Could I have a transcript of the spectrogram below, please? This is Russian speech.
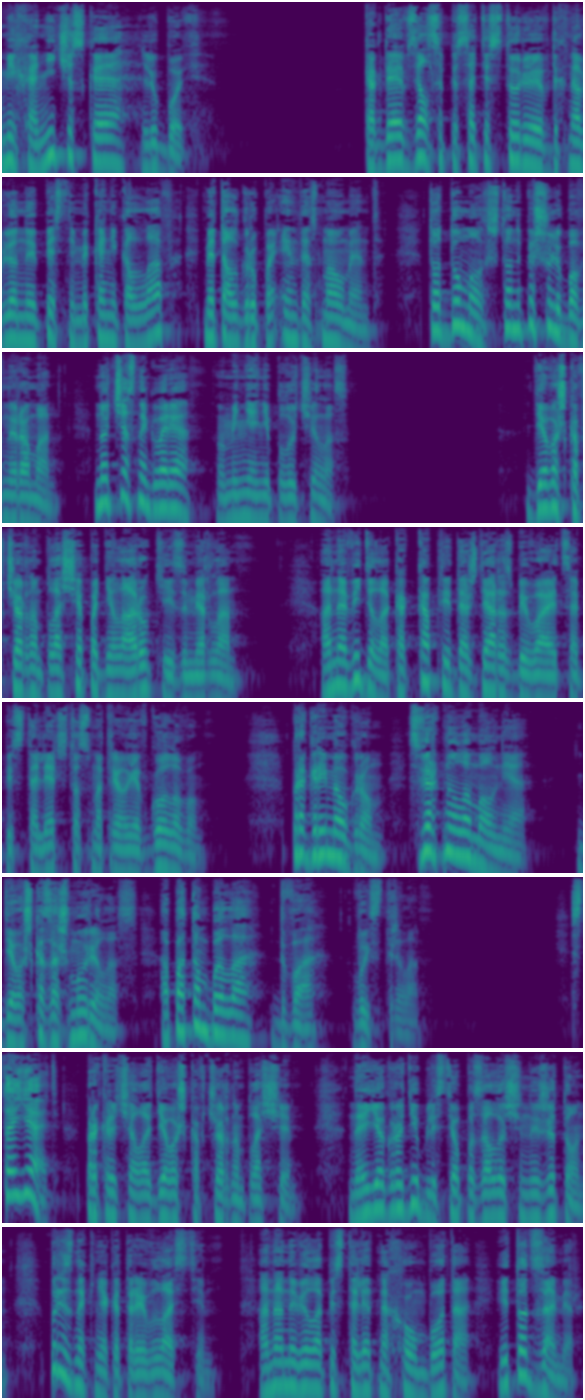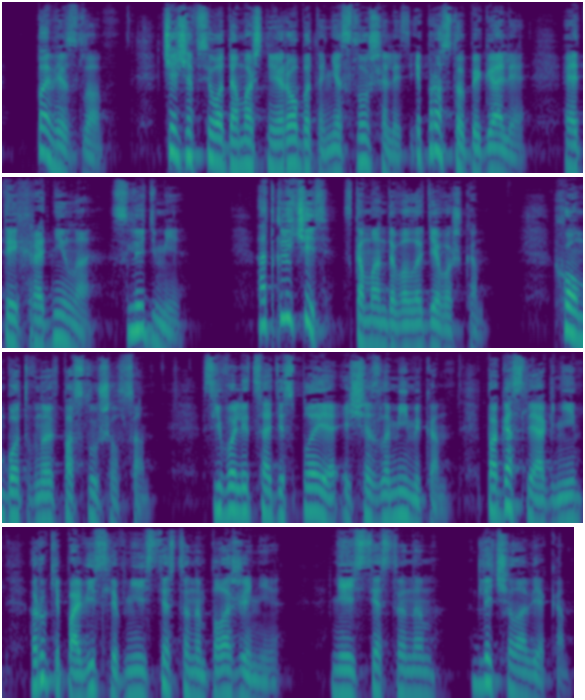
Механическая любовь Когда я взялся писать историю, вдохновленную песней Mechanical Love метал-группы In This Moment, то думал, что напишу любовный роман, но, честно говоря, у меня не получилось. Девушка в черном плаще подняла руки и замерла. Она видела, как капли дождя разбиваются о пистолет, что смотрел ей в голову. Прогремел гром, сверкнула молния. Девушка зажмурилась, а потом было два выстрела. «Стоять!» – прокричала девушка в черном плаще. На ее груди блестел позолоченный жетон, признак некоторой власти. Она навела пистолет на Хоумбота, и тот замер. Повезло. Чаще всего домашние роботы не слушались и просто убегали. Это их роднило с людьми. «Отключись!» – скомандовала девушка. Хоумбот вновь послушался. С его лица дисплея исчезла мимика. Погасли огни, руки повисли в неестественном положении. Неестественном для человека.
